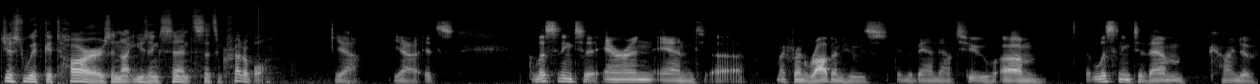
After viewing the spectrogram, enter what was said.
just with guitars and not using synths. That's incredible. Yeah, yeah. It's listening to Aaron and uh, my friend Robin, who's in the band now too. Um, listening to them kind of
